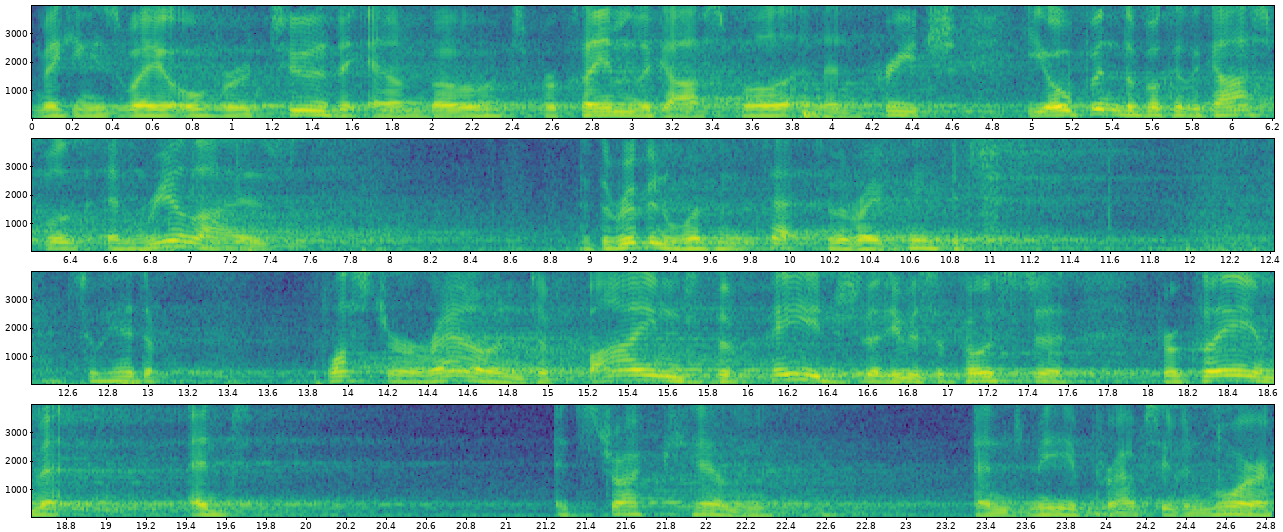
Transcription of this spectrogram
making his way over to the Ambo to proclaim the gospel and then preach, he opened the book of the Gospels and realized that the ribbon wasn't set to the right page. So he had to bluster around to find the page that he was supposed to proclaim, and it struck him and me, perhaps even more.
